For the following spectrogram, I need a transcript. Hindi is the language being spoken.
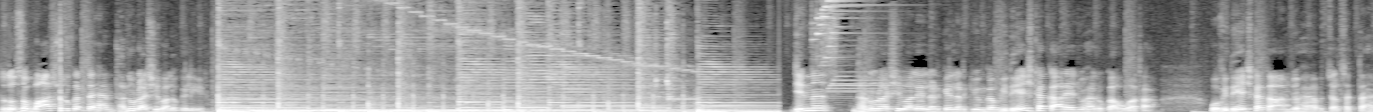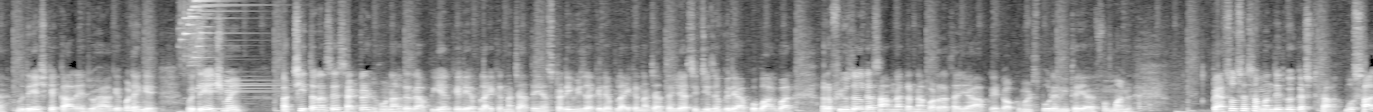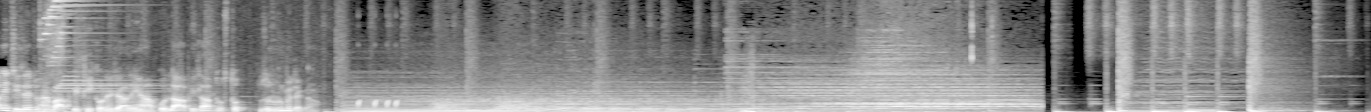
तो दोस्तों, बात शुरू करते हैं धनु राशि वालों के लिए। जिन धनु राशि वाले लड़के लड़कियों का विदेश का कार्य जो है रुका हुआ था, वो विदेश का काम जो है अब चल सकता है। विदेश के कार्य जो है आगे बढ़ेंगे। विदेश में अच्छी तरह से सेटल्ड होना, अगर आप ईयर के लिए अप्लाई करना चाहते हैं या स्टडी वीज़ा के लिए अप्लाई करना चाहते हैं, या ऐसी चीज़ों के लिए आपको बार बार रिफ्यूज़ल का सामना करना पड़ रहा था, या आपके डॉक्यूमेंट्स पूरे नहीं थे, या मन पैसों से संबंधित कोई कष्ट था, वो सारी चीज़ें जो है आपकी ठीक होने जा रही हैं। आपको लाभ ही लाभ दोस्तों, ज़रूर मिलेगा।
